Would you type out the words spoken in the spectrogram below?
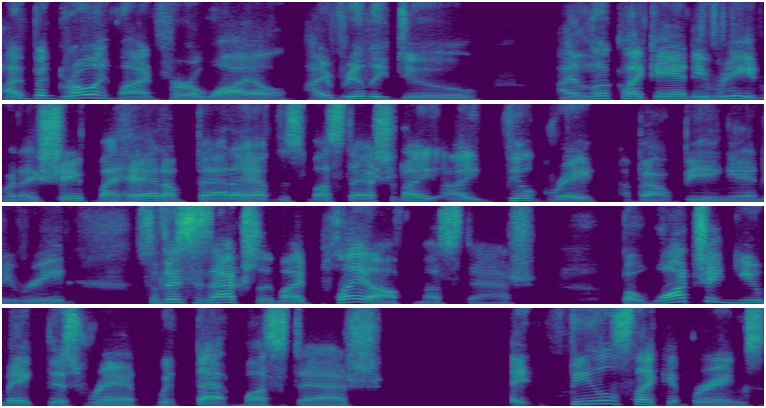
I've been growing mine for a while. I really do. I look like Andy Reid when I shave my head. I'm fat. I have this mustache, and I, I feel great about being Andy Reid. So this is actually my playoff mustache. But watching you make this rant with that mustache, it feels like it brings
